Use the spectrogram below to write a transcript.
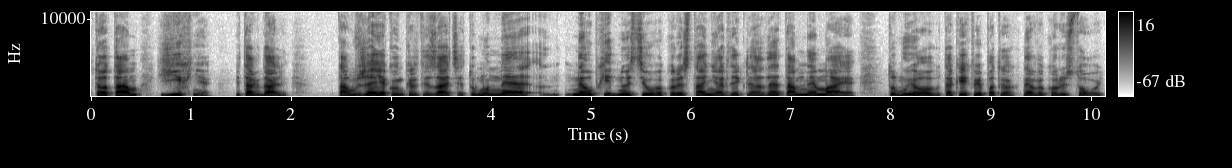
то там їхнє і так далі. Там вже є конкретизація, тому не, необхідності у використанні артикля the там немає. Тому його в таких випадках не використовують.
